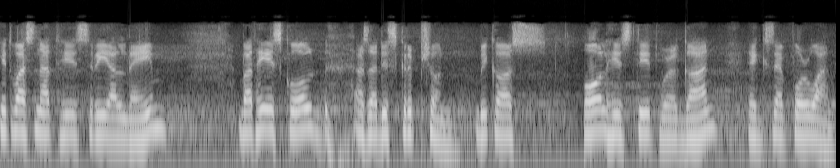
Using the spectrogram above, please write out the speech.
It was not his real name, but he is called as a description because All his teeth were gone except for one.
